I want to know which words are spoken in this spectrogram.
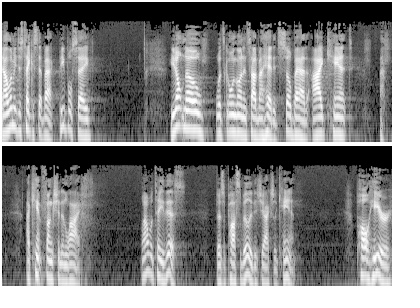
Now, let me just take a step back. People say, You don't know what's going on inside my head. It's so bad. I can't, I can't function in life. Well, I will tell you this there's a possibility that you actually can. Paul here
